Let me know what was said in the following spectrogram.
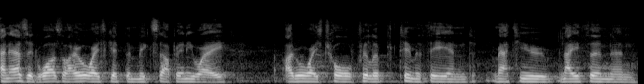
And as it was, I always get them mixed up anyway. I'd always call Philip Timothy and Matthew Nathan and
